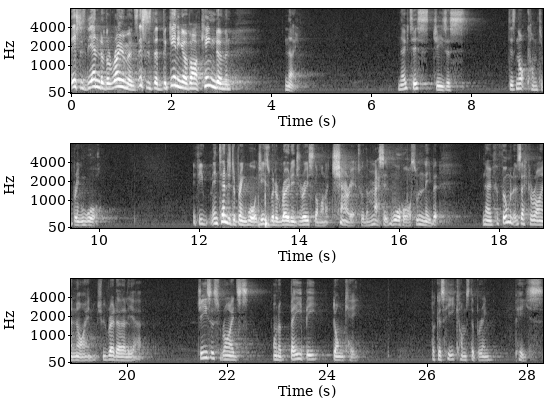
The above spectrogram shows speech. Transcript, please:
This is the end of the Romans. This is the beginning of our kingdom. And no. Notice Jesus does not come to bring war. If he intended to bring war, Jesus would have rode in Jerusalem on a chariot with a massive war horse, wouldn't he? But no, in fulfillment of Zechariah 9, which we read earlier, Jesus rides on a baby donkey because he comes to bring peace.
